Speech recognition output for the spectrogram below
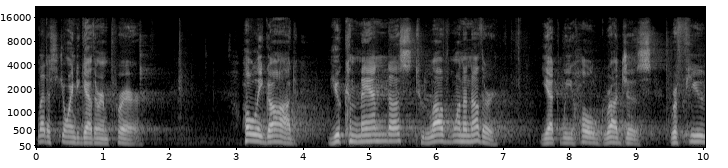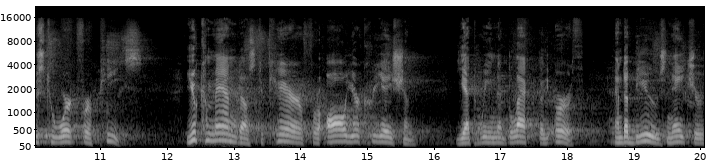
Let us join together in prayer. Holy God, you command us to love one another, yet we hold grudges, refuse to work for peace. You command us to care for all your creation, yet we neglect the earth and abuse nature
